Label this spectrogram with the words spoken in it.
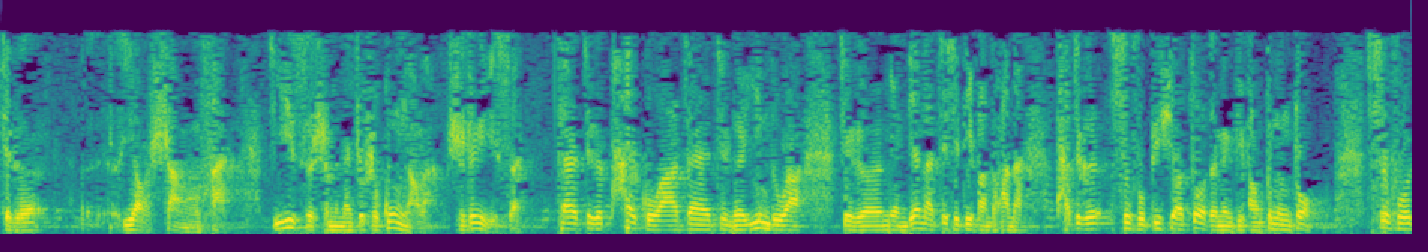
这个要上饭，意思什么呢？就是供养了，是这个意思。在这个泰国啊，在这个印度啊，这个缅甸呢这些地方的话呢，他这个师傅必须要坐在那个地方不能动，师傅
